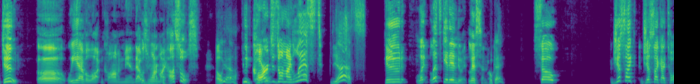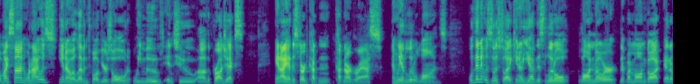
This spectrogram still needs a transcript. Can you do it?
dude oh we have a lot in common man that was one of my hustles Oh yeah. dude oh, cards is on my list Yes. Dude let, let's get into it listen Okay. So just like just like I told my son when I was, you know, 11, 12 years old, we moved into uh the projects and I had to start cutting cutting our grass and we had little lawns. Well, then it was just like, you know, you have this little lawnmower that my mom got at a,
